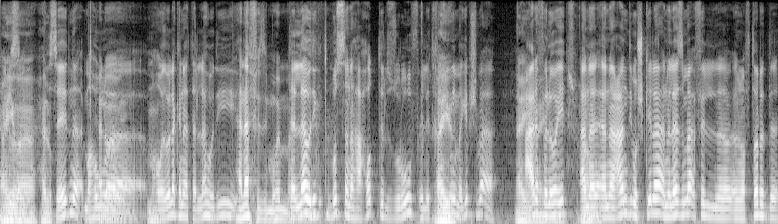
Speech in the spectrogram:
أيوه حلو. سيدنا ما هو. ما هو يقول لك أنا تلهو دي هنفذ المهمة. تلهو دي بص أنا هحط الظروف اللي تخليني أيوه. ما أجيبش بقى. أيوة عارف اللي هو أيوة. إيه؟ أنا. أنا عندي مشكلة أنا لازم أقفل أنا نفترض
